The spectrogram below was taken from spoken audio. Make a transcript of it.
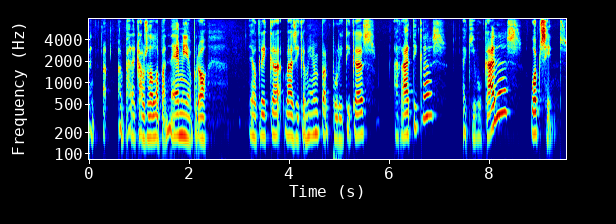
en, en part a causa de la pandèmia, però jo crec que bàsicament per polítiques erràtiques, equivocades o absents.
